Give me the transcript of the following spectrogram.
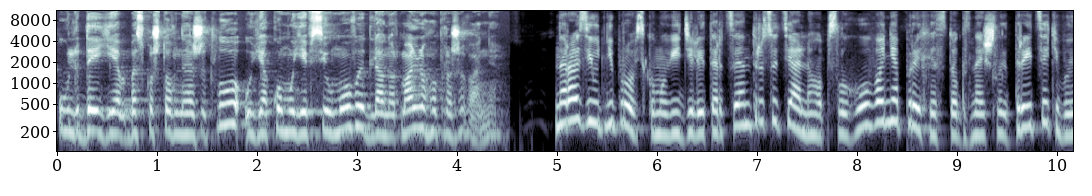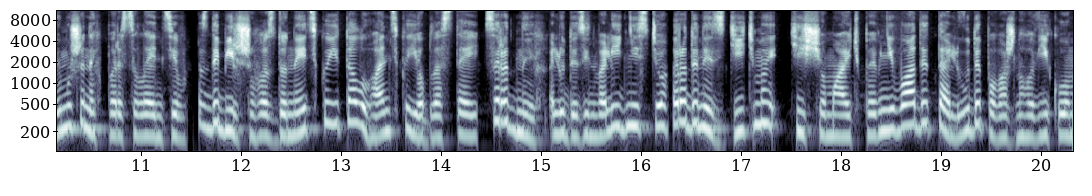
у людей є безкоштовне житло, у якому є всі умови для нормального проживання. Наразі у Дніпровському відділі терцентру соціального обслуговування прихисток знайшли 30 вимушених переселенців, здебільшого з Донецької та Луганської областей. Серед них люди з інвалідністю, родини з дітьми, ті, що мають певні вади, та люди поважного віку.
